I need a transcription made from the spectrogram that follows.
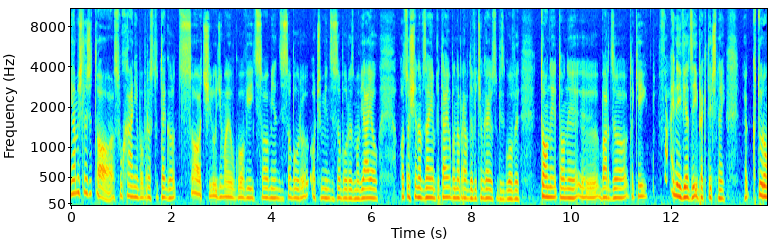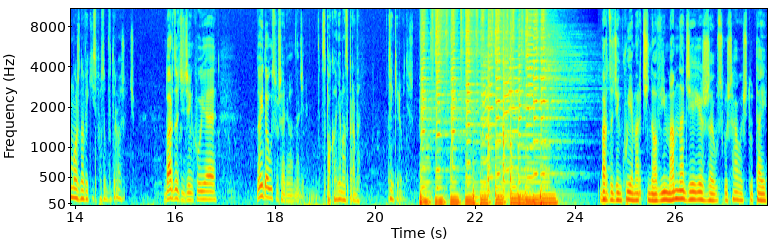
Ja myślę, że to słuchanie po prostu tego, co ci ludzie mają w głowie i co między sobą, o czym między sobą rozmawiają, o co się nawzajem pytają, bo naprawdę wyciągają sobie z głowy tony, tony y, bardzo takiej fajnej wiedzy i praktycznej, y, którą można w jakiś sposób wdrożyć. Bardzo Ci dziękuję. No i do usłyszenia, mam nadzieję. Spoko, nie ma sprawy. Dzięki również. Bardzo dziękuję Marcinowi. Mam nadzieję, że usłyszałeś tutaj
